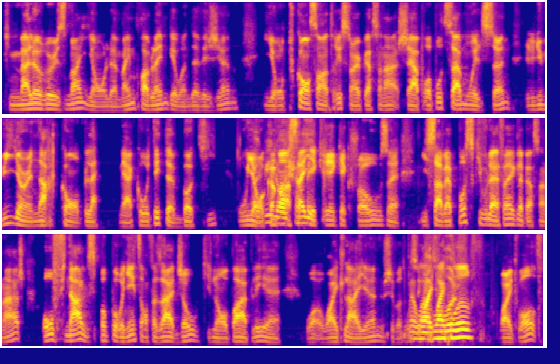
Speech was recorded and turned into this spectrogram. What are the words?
Puis malheureusement, ils ont le même problème que WandaVision. Ils ont tout concentré sur un personnage. C'est à propos de Sam Wilson. Lui, il a un arc complet. Mais à côté, de Bucky, où ils ont commencé à y écrire quelque chose. Ils ne savaient pas ce qu'ils voulaient faire avec le personnage. Au final, c'est pas pour rien. On faisait à Joe qu'ils l'ont pas appelé euh, White Lion, je sais pas trop. White, Wolf. White Wolf.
